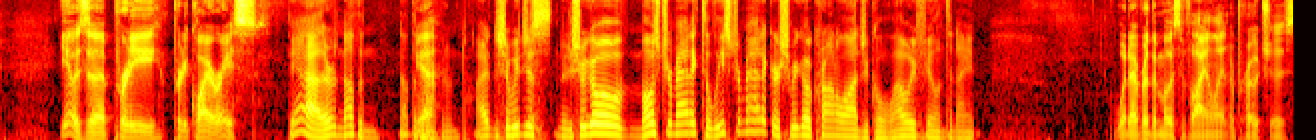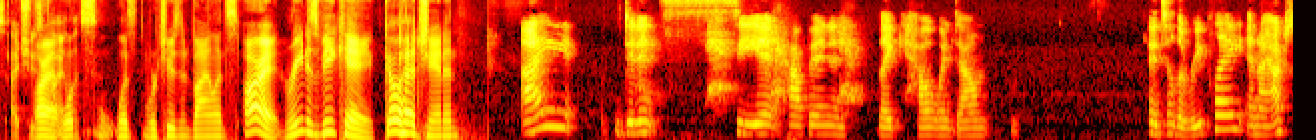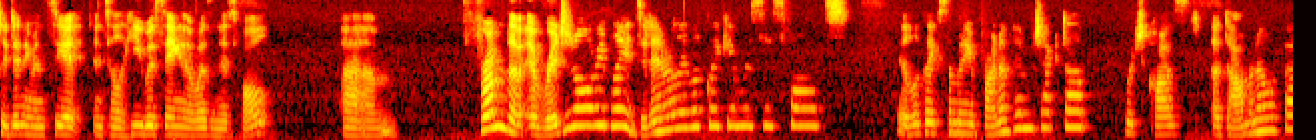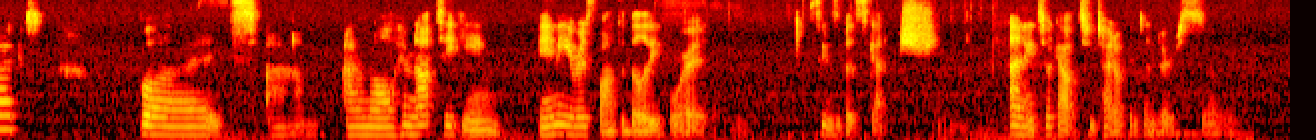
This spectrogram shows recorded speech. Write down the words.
yeah, it was a pretty pretty quiet race. Yeah, there was nothing. Nothing Yeah. happened. I, should we just should we go most dramatic to least dramatic, or should we go chronological? How are we feeling tonight? Whatever the most violent approach is, I choose All right, violence. let's, let's we're choosing violence. All right, Rinus VK. Go ahead, Shannon. I didn't see it happen and like how it went down until the replay, and I actually didn't even see it until he was saying that it wasn't his fault. Um, from the original replay, it didn't really look like it was his fault. It looked like somebody in front of him checked up, which caused a domino effect. But um, I don't know, him not taking any responsibility for it seems a bit sketch. And he took out two title contenders, so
